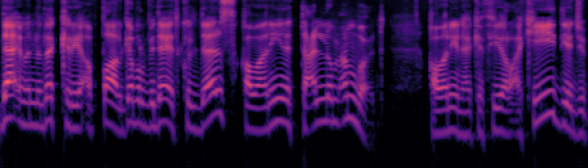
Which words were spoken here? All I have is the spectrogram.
دائما نذكر يا أبطال قبل بداية كل درس قوانين التعلم عن بعد. قوانينها كثيرة أكيد. يجب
